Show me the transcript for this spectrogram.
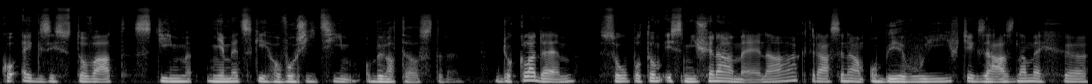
koexistovat s tím německy hovořícím obyvatelstvem. Dokladem jsou potom i smíšená jména, která se nám objevují v těch záznamech eh,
